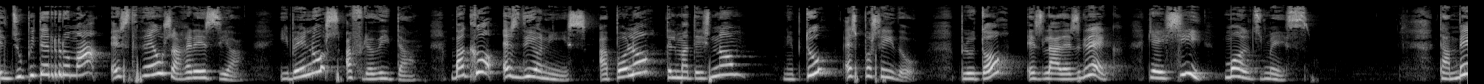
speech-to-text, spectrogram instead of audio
el Júpiter romà és Zeus a Grècia i Venus Afrodita. Baco és Dionís, Apolo del mateix nom, Neptú és Poseidó, Plutó és l'Hades grec i així molts més. També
